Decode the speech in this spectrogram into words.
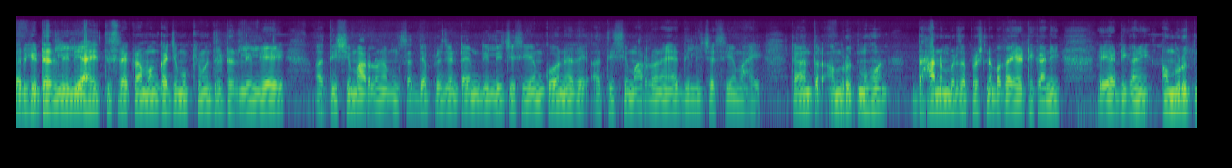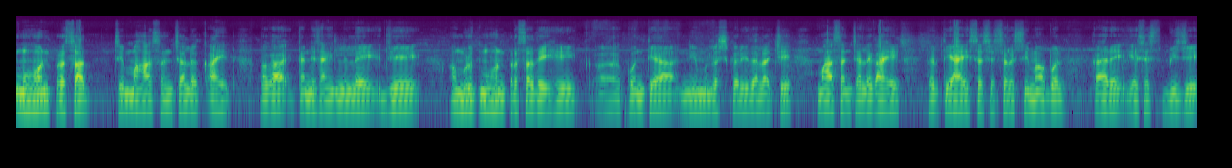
तर ही ठरलेली आहे. तिसऱ्या क्रमांकाची मुख्यमंत्री ठरलेली आहे. अतिशी मार्लोना. मग सध्या प्रेझेंट टाईम दिल्लीची सी एम कोण आहे अतिशी मार्लोना ह्या दिल्लीच्या सी एम आहे. त्यानंतर अमृत मोहन. दहा नंबरचा प्रश्न बघा या ठिकाणी. या ठिकाणी अमृत मोहन प्रसादचे महासंचालक आहेत. बघा त्यांनी सांगितलेलं आहे जे अमृत मोहन प्रसाद आहे हे कोणत्या निमलष्करी दलाचे महासंचालक आहे? तर ते आहे सशस्त्र सीमाबल काय रे? एस एस बीचे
